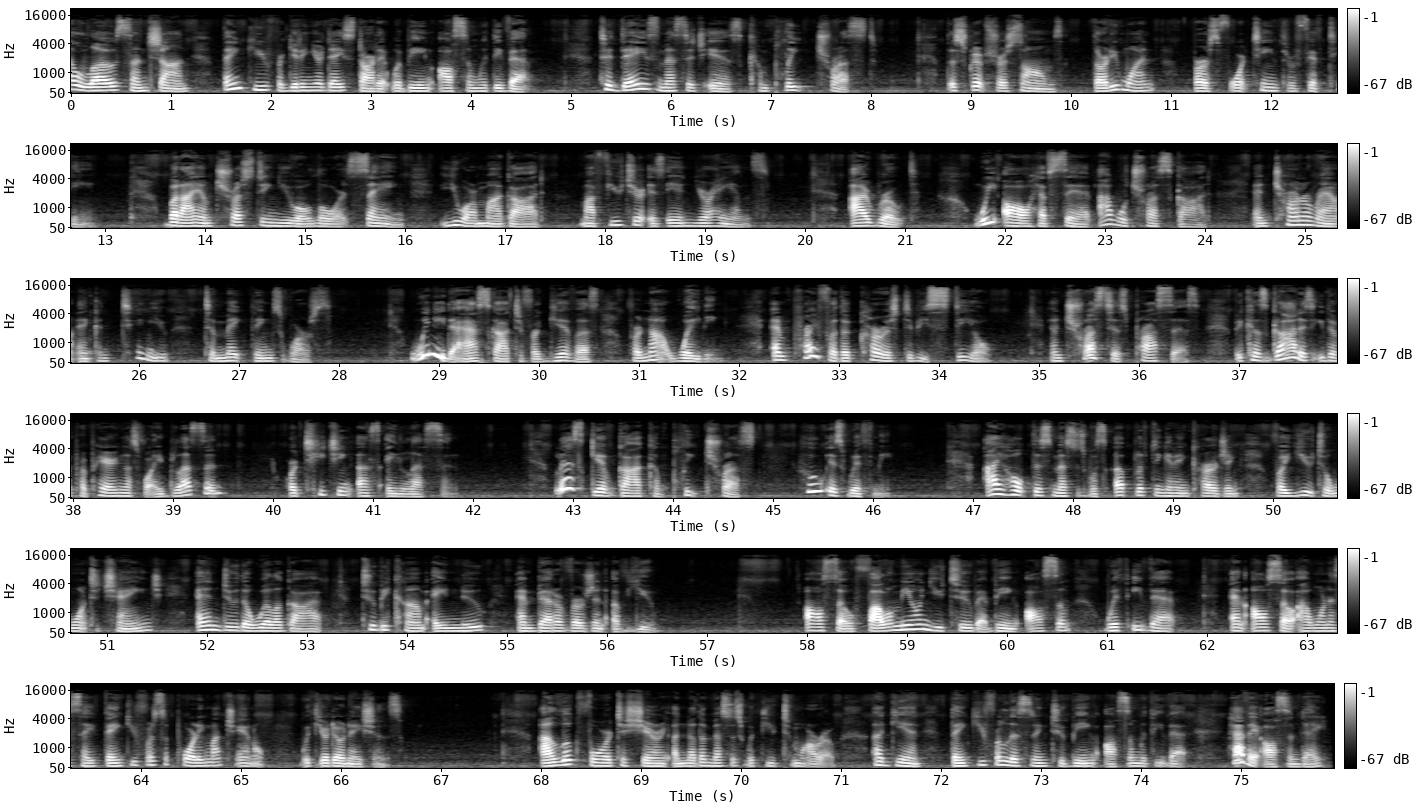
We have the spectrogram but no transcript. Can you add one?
Hello, sunshine. Thank you for getting your day started with being awesome with Yvette. Today's message is complete trust. The scripture Psalms 31, verse 14 through 15. But I am trusting you, O Lord, saying, You are my God. My future is in your hands. I wrote, We all have said, I will trust God, and turn around and continue to make things worse. We need to ask God to forgive us for not waiting and pray for the courage to be still and trust His process because God is either preparing us for a blessing or teaching us a lesson. Let's give God complete trust. Who is with me? I hope this message was uplifting and encouraging for you to want to change and do the will of God to become a new and better version of you. Also, follow me on YouTube at Being Awesome with Yvette. And also, I want to say thank you for supporting my channel with your donations. I look forward to sharing another message with you tomorrow. Again, thank you for listening to Being Awesome with Yvette. Have an awesome day.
